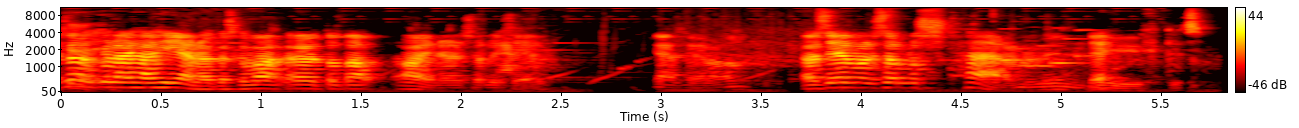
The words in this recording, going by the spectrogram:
Ja se on kyllä ihan hienoa, koska va, ö, tota, Ainoin se oli siellä. Mikä siellä on? Tai siellä olisi ollut Härmynde. Pyyhkis.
